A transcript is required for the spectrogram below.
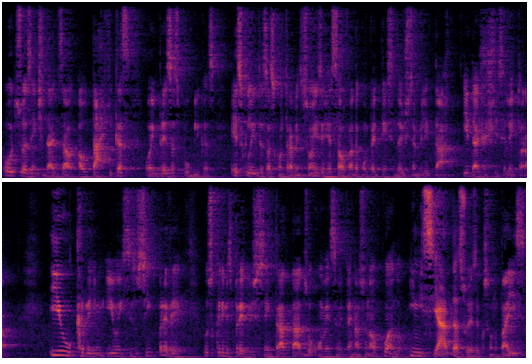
ou de suas entidades autárquicas ou empresas públicas, excluídas as contravenções e ressalvada a competência da Justiça Militar e da Justiça Eleitoral. E o crime e o inciso 5 prevê os crimes previstos em tratados ou convenção internacional quando, iniciada a sua execução no país,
